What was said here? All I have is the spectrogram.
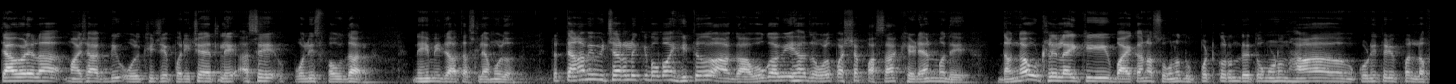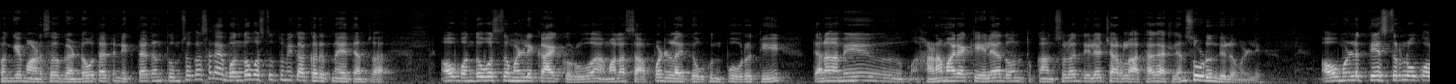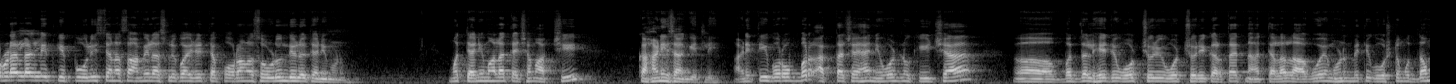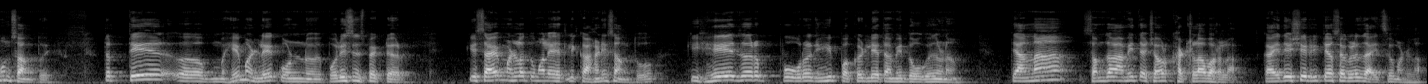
त्यावेळेला माझ्या अगदी ओळखीचे परिचयातले असे पोलीस फौजदार नेहमी जात असल्यामुळं. तर त्यांना मी विचारलं की बाबा इथं गावोगावी ह्या जवळपासच्या पाच सहा खेड्यांमध्ये दंगा उठलेला आहे की बायकांना सोनं दुप्पट करून देतो म्हणून हा कोणीतरी प- लफंगे माणसं गंडवत आहेत निघतायत आणि तुमचं कसं काय बंदोबस्त तुम्ही का करत नाही त्यांचा? अहो बंदोबस्त म्हणले काय करू? आम्हाला सापडलाय दोन पोरं ती. त्यांना आम्ही हाणामाऱ्या केल्या दोन कान्सुलात दिल्या चार लाथा घातल्या आणि सोडून दिलं म्हणले. अहो म्हणलं तेच तर लोक ओरडायला लागलेत की पोलीस त्यांना सामील असले पाहिजे त्या पोरांना सोडून दिलं त्यांनी म्हणून. मग त्यांनी मला त्याच्या मागची कहाणी सांगितली आणि ती बरोबर आत्ताच्या ह्या निवडणुकीच्या बद्दल हे जे वोट चोरी वोट चोरी करतायत ना त्याला लागू आहे म्हणून मी ती गोष्ट मुद्दामून सांगतोय. तर ते हे म्हणले कोण पोलीस इन्स्पेक्टर की साहेब म्हटलं तुम्हाला ह्यातली कहाणी सांगतो. की हे जर पोरं जी पकडली आहेत आम्ही दोघंजणं त्यांना समजा आम्ही त्याच्यावर खटला भरला कायदेशीररित्या सगळं जायचं म्हणला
